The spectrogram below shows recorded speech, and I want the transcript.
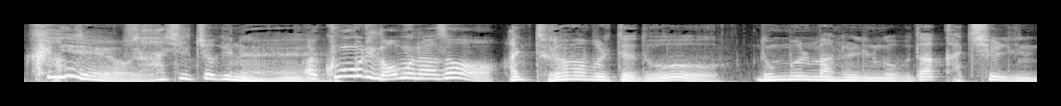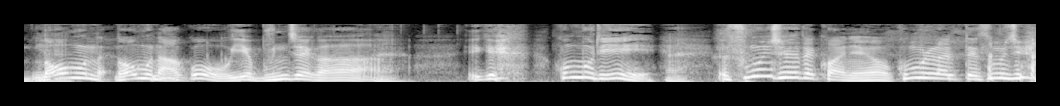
큰일이에요. 사, 사실적이네. 아, 콧물이 너무 나서 아니 드라마 볼 때도 눈물만 흘리는 것보다 같이 흘리는 게 너무 너무 나고 이게 문제가 네. 이게 콧물이 네. 숨은 쉬어야 될 거 아니에요. 콧물 날 때 숨을 쉬면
